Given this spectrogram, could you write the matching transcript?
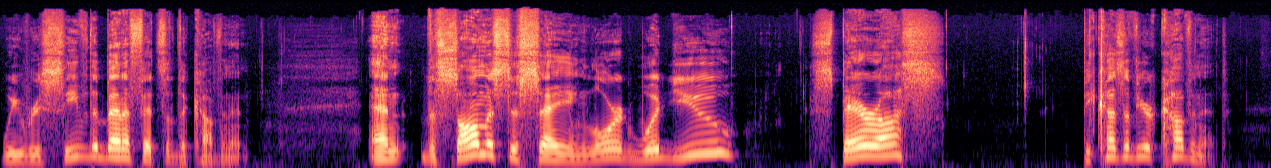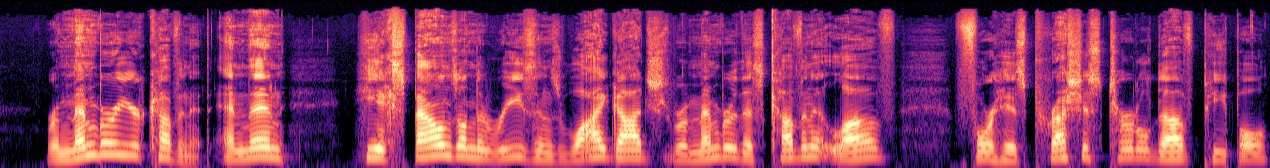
We receive the benefits of the covenant. And the psalmist is saying, Lord, would you spare us because of your covenant? Remember your covenant. And then he expounds on the reasons why God should remember this covenant love for his precious turtle dove people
